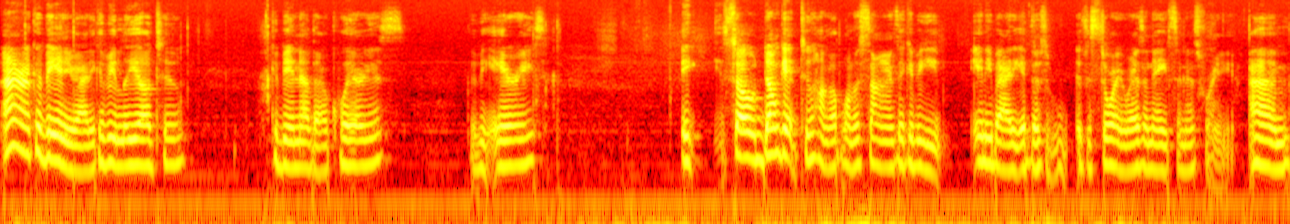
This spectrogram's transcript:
I don't know. It could be anybody. It could be Leo too. It could be another Aquarius. It could be Aries. It, so don't get too hung up on the signs. It could be anybody if this if the story resonates and it's for you. Um,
